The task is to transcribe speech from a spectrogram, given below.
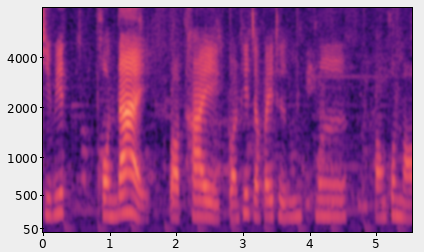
ชีวิตคนได้ปลอดภัยก่อนที่จะไปถึงมือของคุณหมอ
